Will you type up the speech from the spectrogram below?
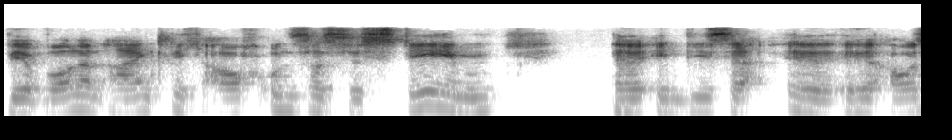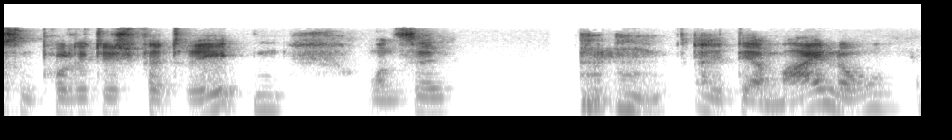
wir wollen eigentlich auch unser System äh, in dieser äh, äh außenpolitisch vertreten und sind äh, der Meinung, äh, äh,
